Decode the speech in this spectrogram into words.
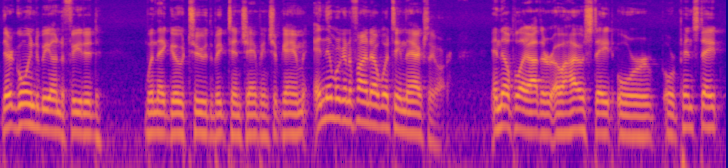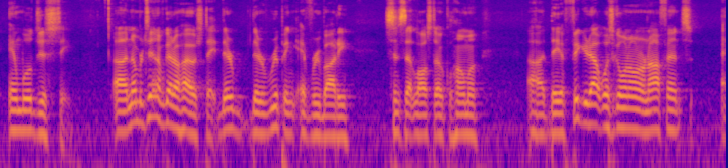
They're going to be undefeated when they go to the Big Ten championship game, and then we're going to find out what team they actually are. And they'll play either Ohio State or or Penn State, and we'll just see. Uh, number ten, I've got Ohio State. They're they're ripping everybody since that loss to Oklahoma. Uh, they have figured out what's going on on offense. Uh,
